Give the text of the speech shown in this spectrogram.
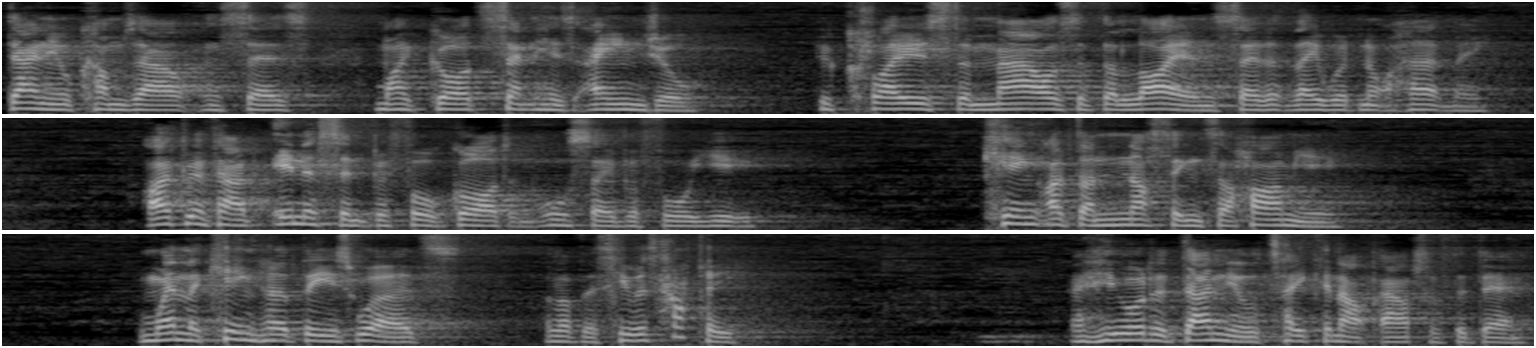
Daniel comes out and says, My God sent his angel who closed the mouths of the lions so that they would not hurt me. I've been found innocent before God and also before you. King, I've done nothing to harm you. And when the king heard these words, I love this, he was happy. And he ordered Daniel taken up out of the den.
